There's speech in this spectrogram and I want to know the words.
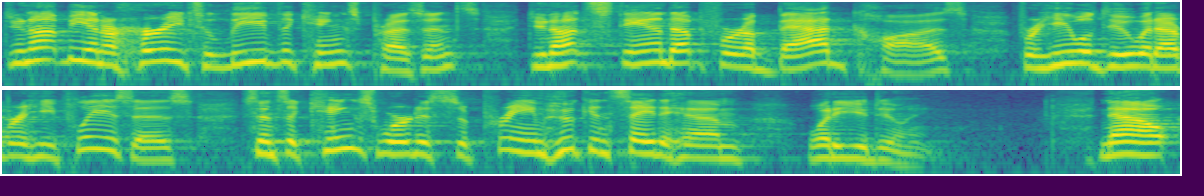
Do not be in a hurry to leave the king's presence. Do not stand up for a bad cause, for he will do whatever he pleases. Since a king's word is supreme, who can say to him, What are you doing? Now,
